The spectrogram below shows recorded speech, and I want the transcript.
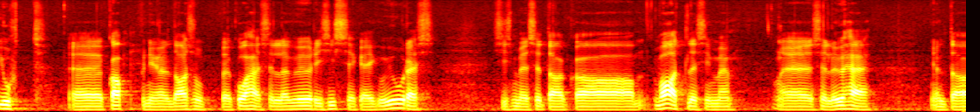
juhtkapp äh, nii-öelda asub kohe selle vööri sissekäigu juures, siis me seda ka vaatlesime äh, selle ühe nii-öelda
